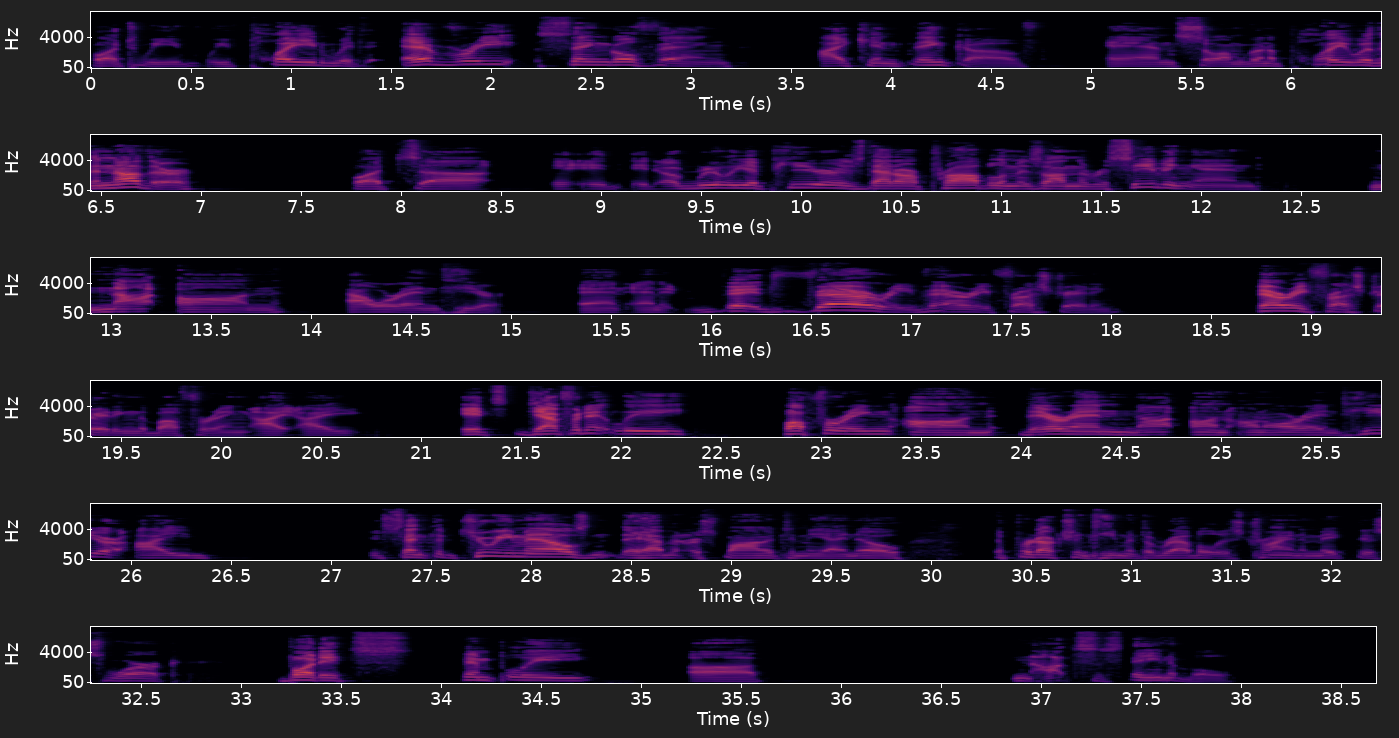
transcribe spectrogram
but we've we've played with every single thing I can think of, and so I'm going to play with another. But uh, it it really appears that our problem is on the receiving end, not on our end here, and and it, it's very very frustrating very frustrating the buffering. I, I it's definitely buffering on their end, not on on our end here. I sent them two emails. They haven't responded to me. I know the production team at the Rebel is trying to make this work, but it's simply uh not sustainable.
